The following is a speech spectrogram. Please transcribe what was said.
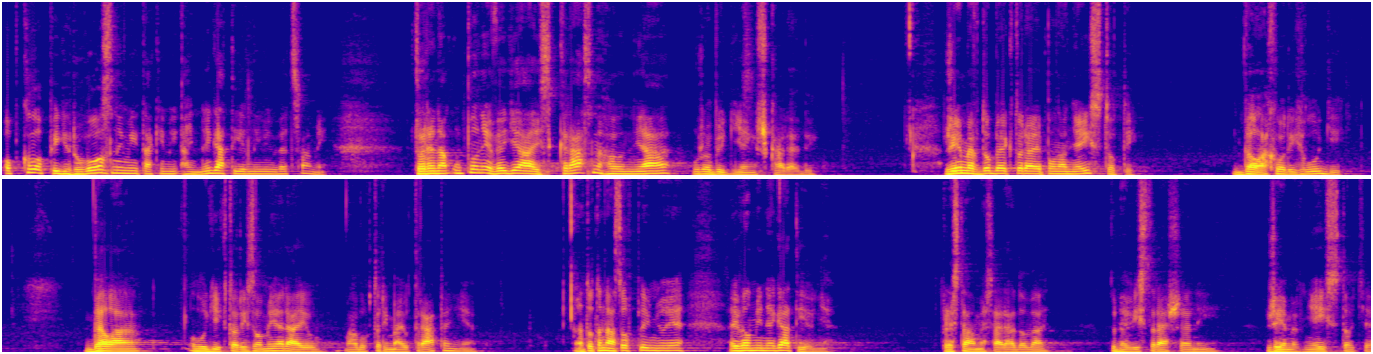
obklopiť rôznymi takými aj negatívnymi vecami, ktoré nám úplne vedia aj z krásneho dňa urobiť deň škaredy. Žijeme v dobe, ktorá je plná neistoty. Veľa chorých ľudí. Veľa ľudí, ktorí zomierajú alebo ktorí majú trápenie. A toto nás ovplyvňuje aj veľmi negatívne. Prestávame sa radovať, sme vystrašení, žijeme v neistote,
